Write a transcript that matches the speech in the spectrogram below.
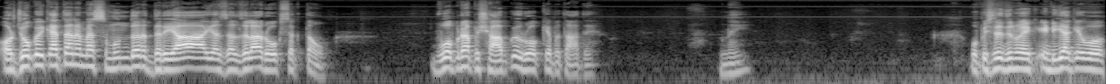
اور جو کوئی کہتا ہے نا، میں سمندر، دریا یا زلزلہ روک سکتا ہوں، وہ اپنا پیشاب کو روک کے بتا دے۔ نہیں۔ وہ پچھلے دنوں ایک انڈیا کے وہ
